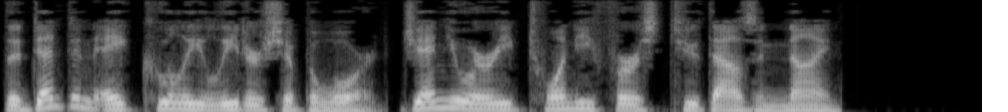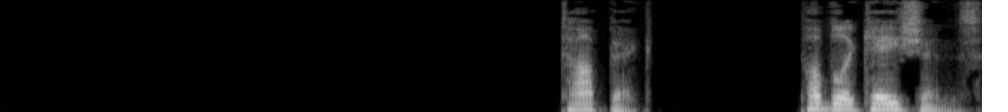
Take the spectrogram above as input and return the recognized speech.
the Denton A. Cooley Leadership Award January 21, 2009 Publications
